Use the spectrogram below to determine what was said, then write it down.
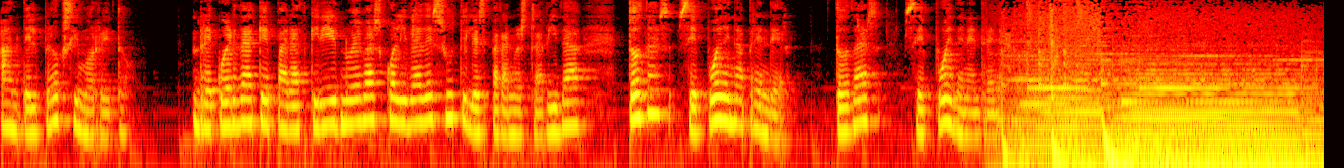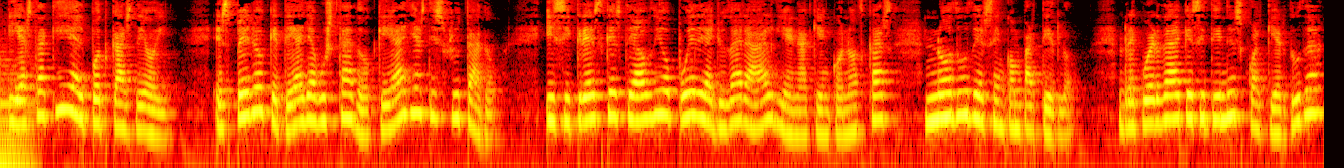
ante el próximo reto. Recuerda que para adquirir nuevas cualidades útiles para nuestra vida, todas se pueden aprender, todas se pueden entrenar. Y hasta aquí el podcast de hoy. Espero que te haya gustado, que hayas disfrutado. Y si crees que este audio puede ayudar a alguien a quien conozcas, no dudes en compartirlo. Recuerda que si tienes cualquier duda,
